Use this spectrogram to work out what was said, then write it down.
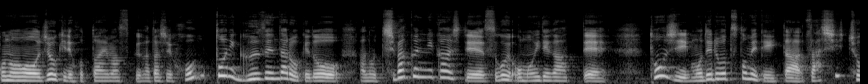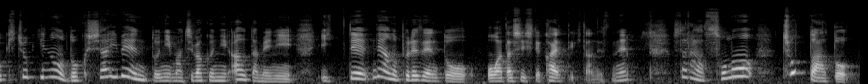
この蒸気でホットアイマスク、私本当に偶然だろうけど、あの、千葉くんに関してすごい思い出があって、当時モデルを務めていた雑誌チョキチョキの読者イベントに、まあ、千葉くんに会うために行って、で、あの、プレゼントをお渡しして帰ってきたんですね。そしたら、そのちょっと後、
